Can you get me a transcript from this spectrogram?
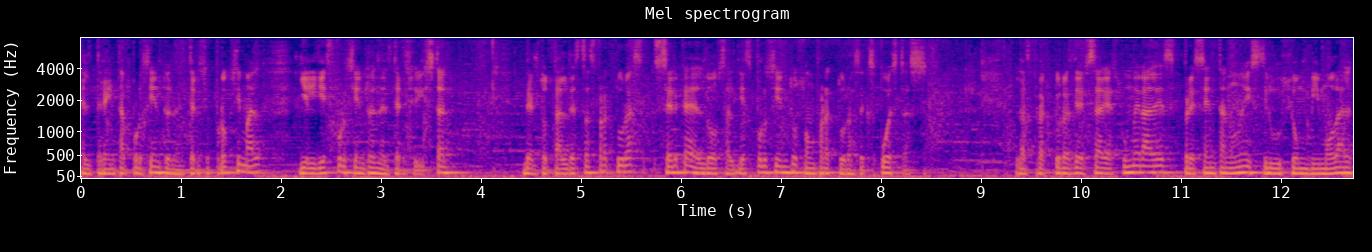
el 30% en el tercio proximal y el 10% en el tercio distal. Del total de estas fracturas, cerca del 2 al 10% son fracturas expuestas. Las fracturas deficiarias humerales presentan una distribución bimodal,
